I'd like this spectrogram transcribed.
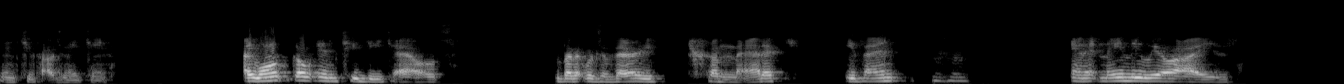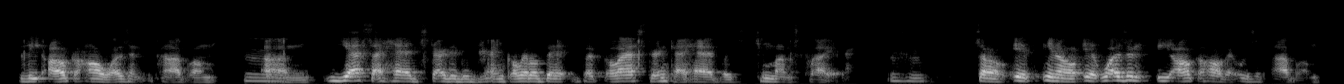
in 2018. I won't go into details, but it was a very traumatic event. Mm-hmm. And it made me realize the alcohol wasn't the problem. Mm-hmm. Um, yes, I had started to drink a little bit, but the last drink I had was two months prior. Mm-hmm. So it, you know, it wasn't the alcohol that was a problem.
